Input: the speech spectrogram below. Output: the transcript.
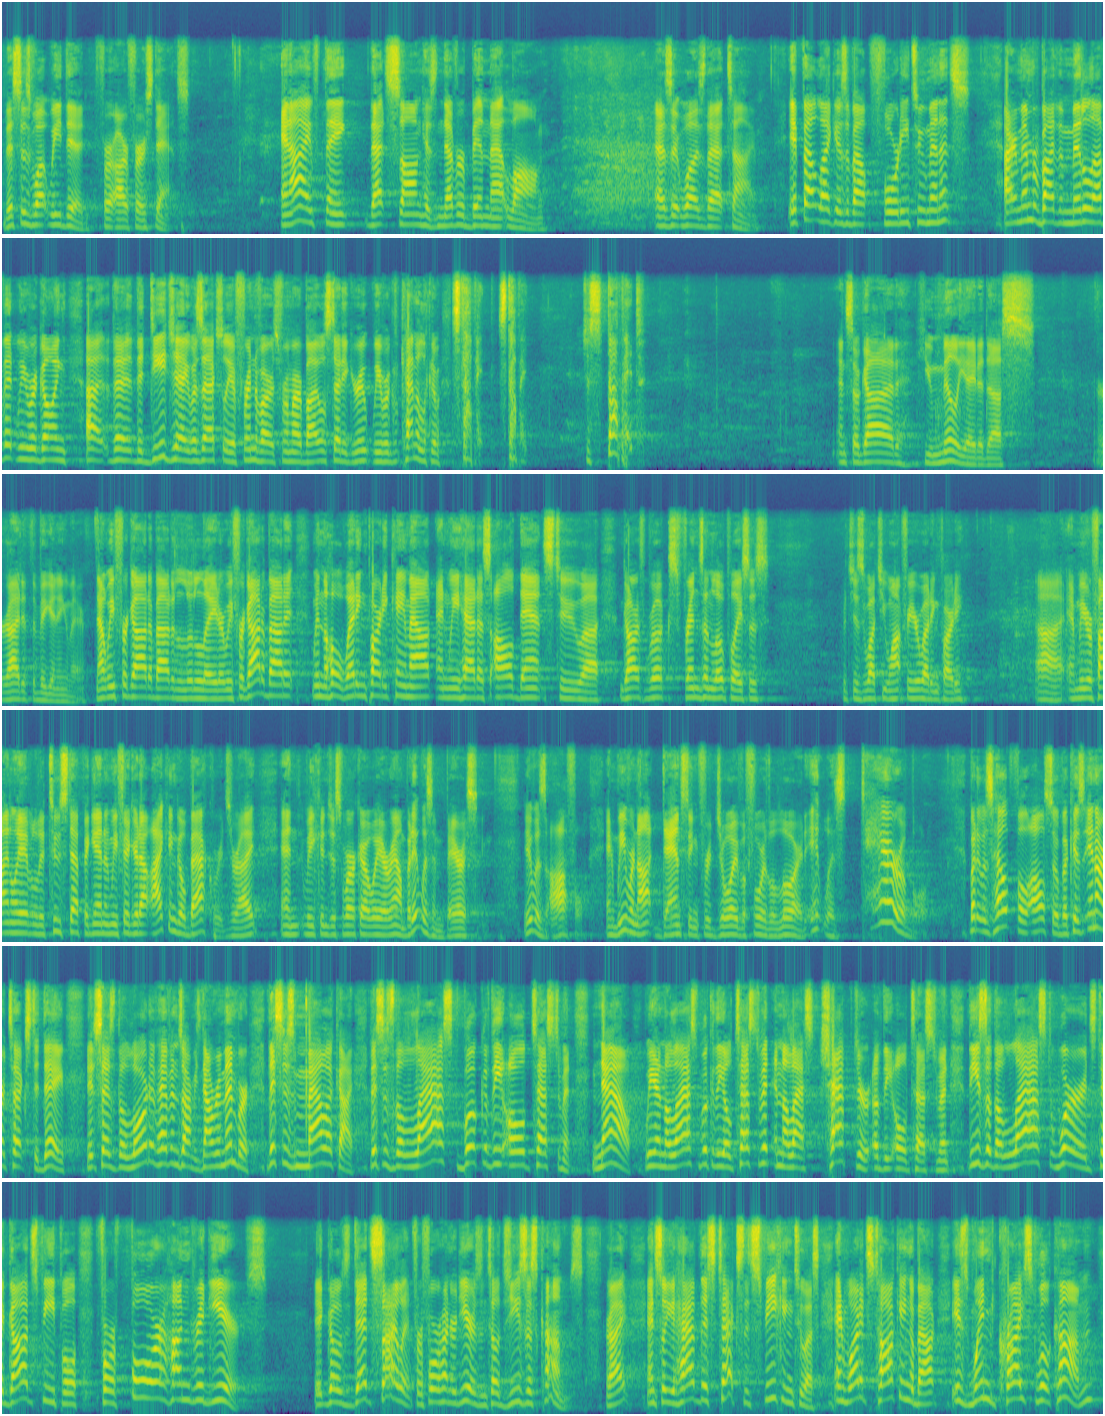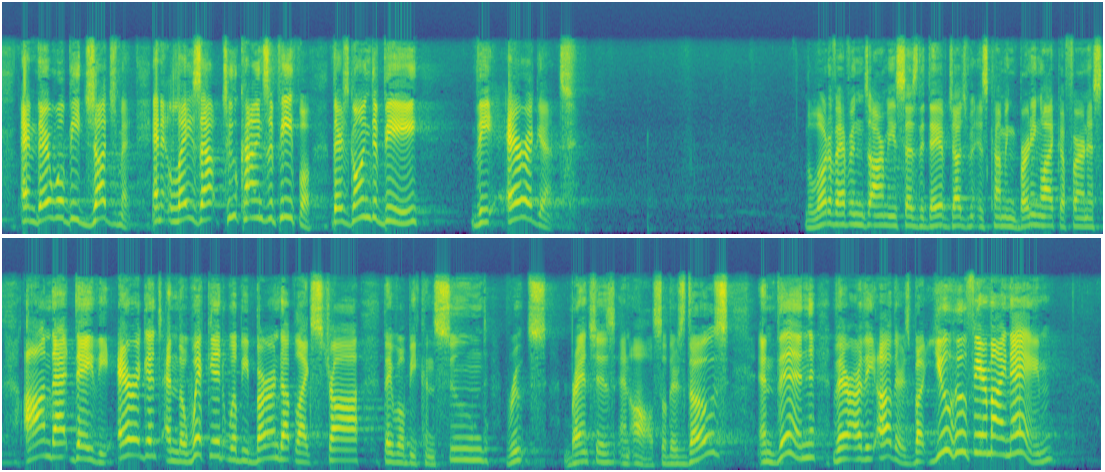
this is what we did for our first dance. And I think that song has never been that long as it was that time. It felt like it was about 42 minutes. I remember by the middle of it, we were going, uh, the, the DJ was actually a friend of ours from our Bible study group. We were kind of looking stop it, stop it, just stop it. And so God humiliated us right at the beginning there. Now, we forgot about it a little later. We forgot about it when the whole wedding party came out and we had us all dance to uh, Garth Brooks' Friends in Low Places, which is what you want for your wedding party. Uh, and we were finally able to two step again, and we figured out I can go backwards, right? And we can just work our way around. But it was embarrassing. It was awful. And we were not dancing for joy before the Lord. It was terrible. But it was helpful also because in our text today, it says, The Lord of heaven's armies. Now remember, this is Malachi. This is the last book of the Old Testament. Now, we are in the last book of the Old Testament, in the last chapter of the Old Testament. These are the last words to God's people for 400 years. It goes dead silent for 400 years until Jesus comes, right? And so you have this text that's speaking to us. And what it's talking about is when Christ will come and there will be judgment. And it lays out two kinds of people. There's going to be the arrogant. The Lord of heaven's armies says the day of judgment is coming, burning like a furnace. On that day, the arrogant and the wicked will be burned up like straw. They will be consumed, roots, branches, and all. So there's those, and then there are the others. But you who fear my name,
